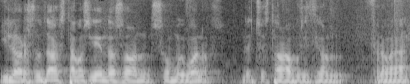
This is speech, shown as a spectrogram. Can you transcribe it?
y los resultados que está consiguiendo son, son muy buenos. De hecho, está en una posición fenomenal.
